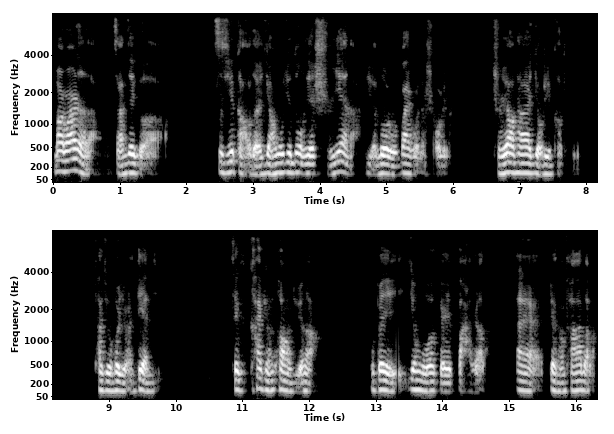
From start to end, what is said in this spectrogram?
慢慢的呢，咱这个自己搞的洋务运动这些实业呢，也落入外国人的手里了。只要他有利可图，他就会有人惦记。这个开平矿务局呢，就被英国给把着了，哎，变成他的了。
